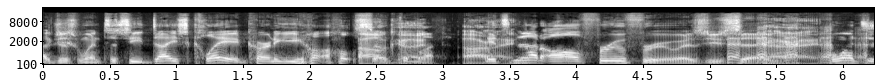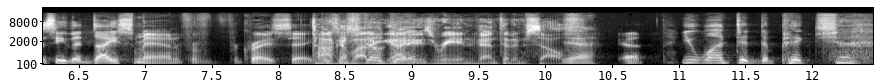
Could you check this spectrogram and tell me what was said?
I just went to see Dice Clay at Carnegie Hall. So Oh, good. come on. All It's right. not all frou frou, as you say. right. I went to see the Dice Man, for, for Christ's sake. Talk he about still a guy good? who's reinvented himself. Yeah. Yeah. You wanted the picture?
